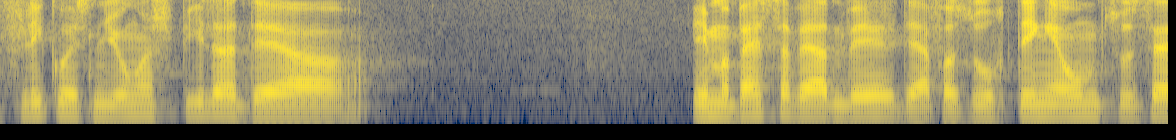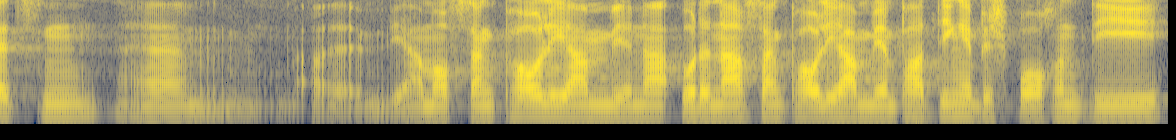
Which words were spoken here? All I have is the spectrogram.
Flico ist ein junger Spieler, der immer besser werden will, der versucht Dinge umzusetzen. Ähm, wir haben auf St. Pauli haben wir oder nach St. Pauli haben wir ein paar Dinge besprochen, die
